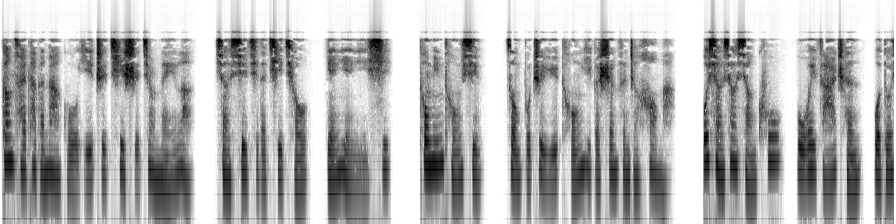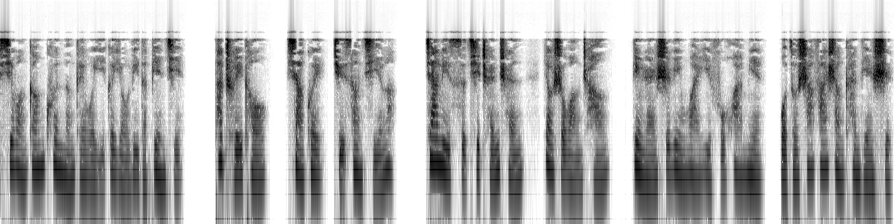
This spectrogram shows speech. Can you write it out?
刚才他的那股一致气势劲儿没了，像泄气的气球，奄奄一息。同名同姓，总不至于同一个身份证号码。我想笑想哭，五味杂陈。我多希望刚坤能给我一个有力的辩解。他垂头下跪，沮丧极了。家里死气沉沉，要是往常，定然是另外一幅画面。我坐沙发上看电视。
